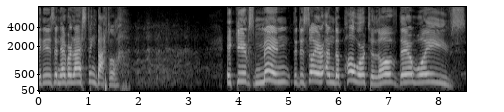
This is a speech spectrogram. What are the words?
it is an everlasting battle. It gives men the desire and the power to love their wives.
